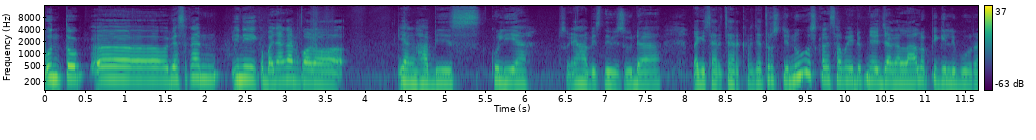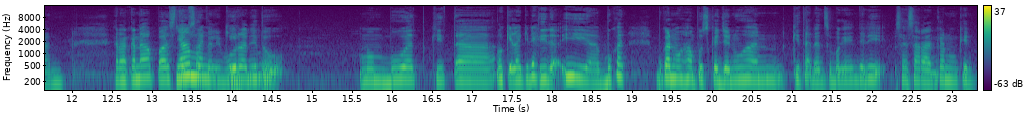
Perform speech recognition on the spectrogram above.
untuk eh biasa kan ini kebanyakan kalau yang habis kuliah, maksudnya habis di wisuda, lagi cari-cari kerja terus jenuh sekali sama hidupnya jangan lalu pergi liburan. Karena kenapa setiap Nyaman, satu liburan itu membuat kita oke lagi deh. tidak iya bukan bukan menghapus kejenuhan kita dan sebagainya. Jadi saya sarankan mungkin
